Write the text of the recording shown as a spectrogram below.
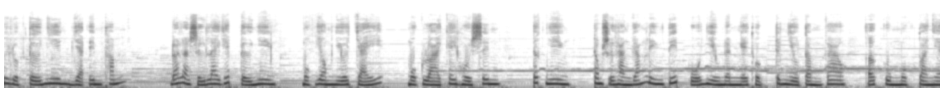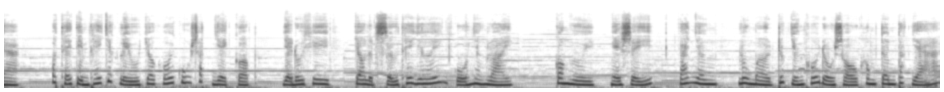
quy luật tự nhiên và êm thấm. Đó là sự lai ghép tự nhiên một dòng nhựa chảy một loại cây hồi sinh. Tất nhiên trong sự hàn gắn liên tiếp của nhiều nền nghệ thuật trên nhiều tầm cao ở cùng một tòa nhà có thể tìm thấy chất liệu cho khối cuốn sách dày cộp và đôi khi cho lịch sử thế giới của nhân loại. Con người, nghệ sĩ, cá nhân lu mờ trước những khối đồ sộ không tên tác giả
